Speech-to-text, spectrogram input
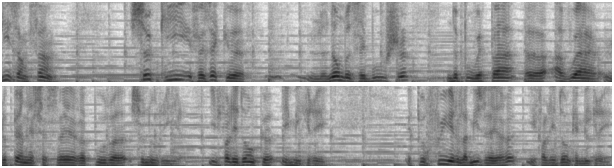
dix enfants, ce qui faisait que le nombre de ces bouches ne pouvait pas euh, avoir le pain nécessaire pour euh, se nourrir. Il fallait donc émigrer. Et pour fuir la misère, il fallait donc émigrer.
